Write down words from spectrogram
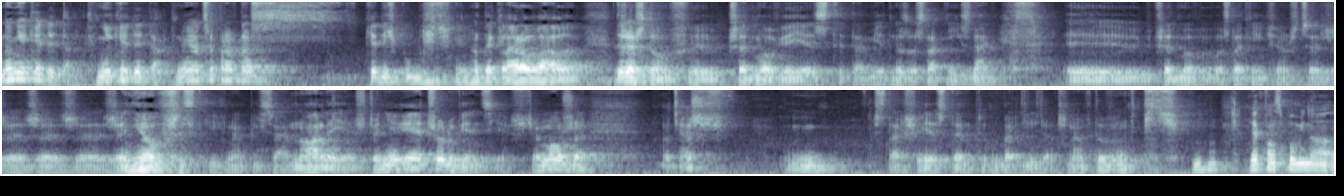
no niekiedy tak, niekiedy tak. No ja co prawda z, kiedyś publicznie no, deklarowałem, zresztą w przedmowie jest tam jedno z ostatnich zdań, yy, przedmowy w ostatniej książce, że, że, że, że nie o wszystkich napisałem. No ale jeszcze nie wieczór, więc jeszcze może, chociaż... Starszy jestem, tym bardziej zaczynam w to wątpić. Mhm. Jak Pan wspomina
